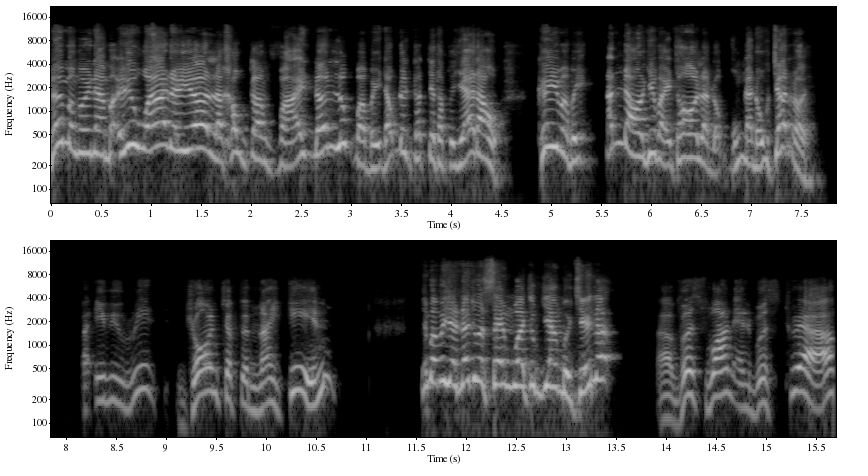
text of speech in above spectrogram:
Nếu mà người nào mà yếu quá đi á, là không cần phải đến lúc mà bị đóng đinh trên thập tự giá đâu. Khi mà bị đánh đòn như vậy thôi là đủ- cũng đã đủ chết rồi. But if you read John chapter 19, Nhưng mà bây giờ nếu chúng ta xem qua trong gian 19 á, uh, verse 1 and verse 12,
